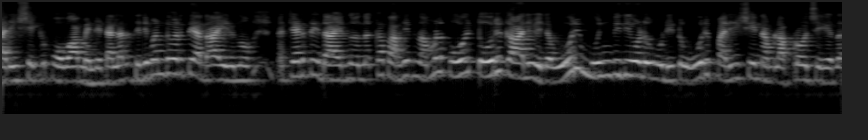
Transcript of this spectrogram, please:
പരീക്ഷയ്ക്ക് പോകാൻ വേണ്ടിയിട്ട്. അല്ലാതെ തിരുവനന്തപുരത്തെ അതായിരുന്നു മറ്റേടത്ത് ഇതായിരുന്നു എന്നൊക്കെ പറഞ്ഞിട്ട് നമ്മൾ പോയിട്ട് ഒരു കാര്യമില്ല ഒരു മുൻവിധിയോട് കൂടിയിട്ട് ഒരു പരീക്ഷയും നമ്മൾ അപ്രോച്ച് ചെയ്ത്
